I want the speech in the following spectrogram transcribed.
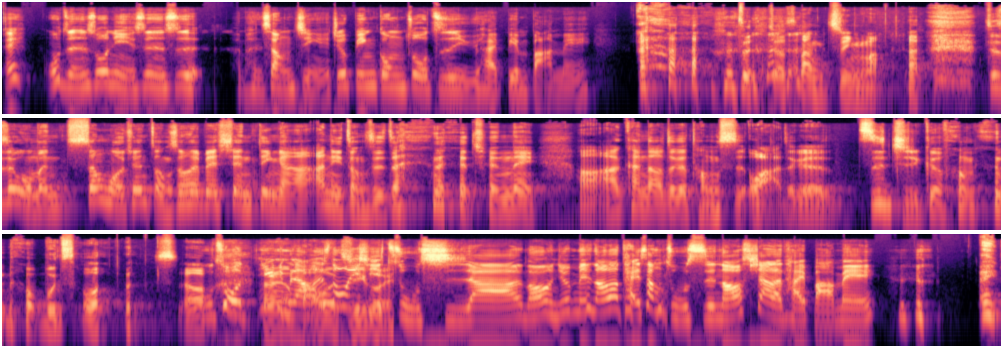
哎，我只能说你真的是很上进哎，就边工作之余还边把妹，这叫上进吗？就是我们生活圈总是会被限定啊，啊，你总是在那个圈内啊，啊，看到这个同事哇，这个资质各方面都不错的时候，不错，因为你们两个都一起主持啊，然后你就没拿到台上主持，然后下了台把妹。哎，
